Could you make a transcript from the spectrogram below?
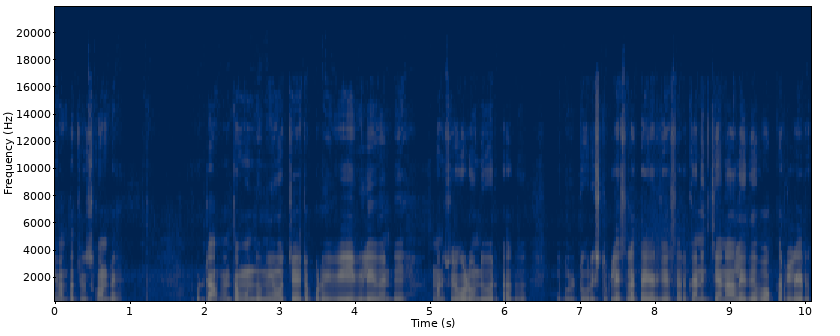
ఇవంతా చూసుకోండి. ఇప్పుడు డా- ఇంతకుముందు మేము వచ్చేటప్పుడు ఇవేవి లేవండి. మనుషులు కూడా ఉండేవారు కాదు. ఇప్పుడు టూరిస్ట్ ప్లేస్లా తయారు చేశారు. కానీ జనాలు అయితే ఒక్కరు లేరు.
